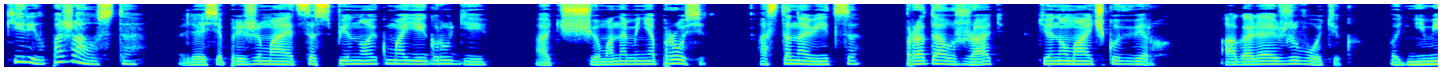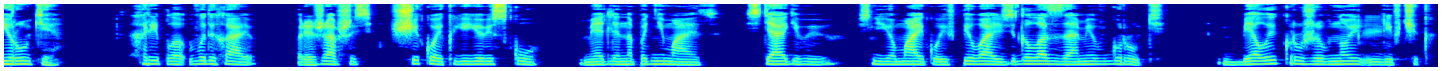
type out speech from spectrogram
Кирилл, пожалуйста!» Леся прижимается спиной к моей груди. О чем она меня просит? Остановиться, продолжать. Тяну маечку вверх, оголяю животик. «Подними руки!» Хрипло выдыхаю, прижавшись щекой к ее виску. Медленно поднимает. Стягиваю с нее майку и впиваюсь глазами в грудь. Белый кружевной лифчик.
